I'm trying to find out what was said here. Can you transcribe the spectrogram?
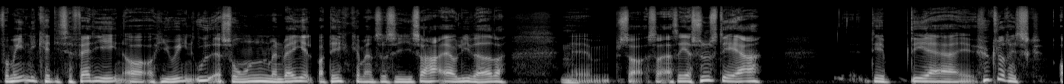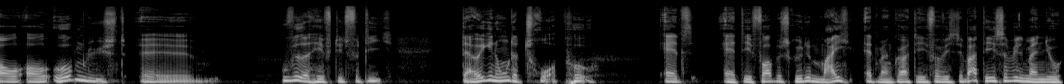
formentlig kan de tage fat i en og, og hive en ud af zonen, men hvad hjælper det, kan man så sige? Så har jeg jo lige været der. Mm. Øhm, så så altså, jeg synes, det er, det, det er hyklerisk og, og åbenlyst øh, uvederhæftigt, fordi der er jo ikke nogen, der tror på, at at det er for at beskytte mig, at man gør det. For hvis det var det, så ville man jo,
